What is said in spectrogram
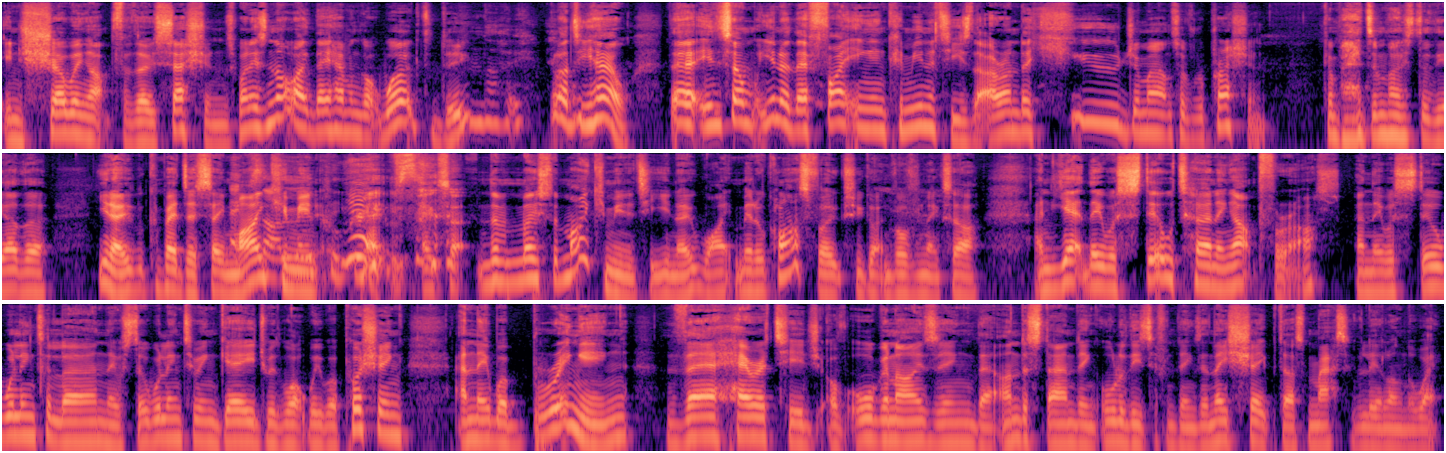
in showing up for those sessions when it's not like they haven't got work to do. No. Bloody hell. They're in some, you know, they're fighting in communities that are under huge amounts of repression compared to most of the other, you know, compared to say my community. Yeah. XR, the most of my community, you know, white middle class folks who got involved in XR. And yet they were still turning up for us and they were still willing to learn, they were still willing to engage with what we were pushing and they were bringing their heritage of organizing, their understanding, all of these different things and they shaped us massively along the way.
